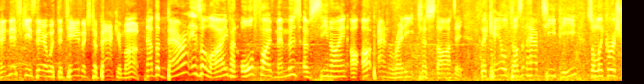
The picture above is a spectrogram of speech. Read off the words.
And Nisqy's there with the damage to back him up. Now the Baron is alive and all five members of C9 are up and ready to start it. The Kayle doesn't have TP, so Licorice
